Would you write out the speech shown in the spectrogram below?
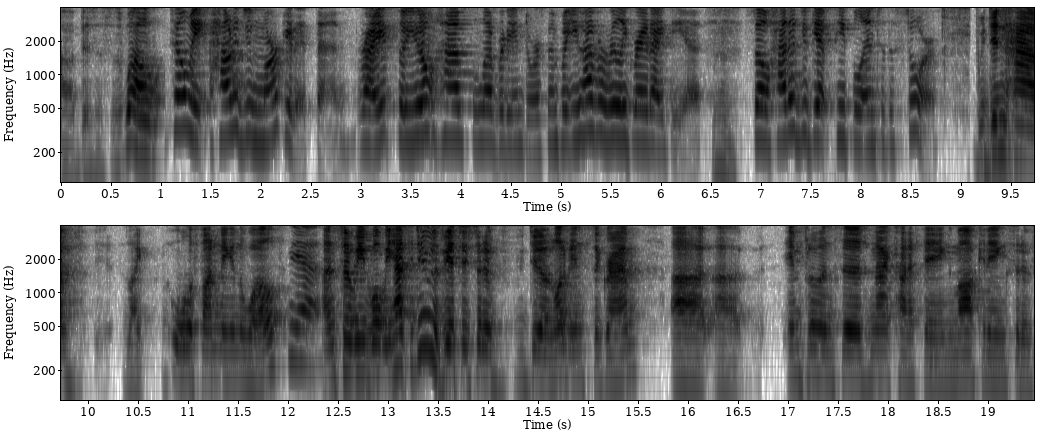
uh, business as well. Tell me, how did you market it then? Right? So you don't have celebrity endorsement, but you have a really great idea. Mm-hmm. So how did you get people into the store? We didn't have like all the funding in the world. Yeah. And so we what we had to do is we had to sort of do a lot of Instagram, uh, uh, influencers and that kind of thing, marketing sort of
